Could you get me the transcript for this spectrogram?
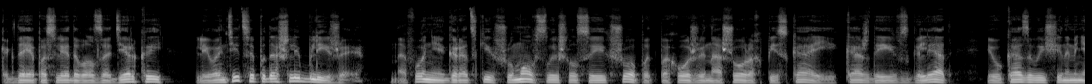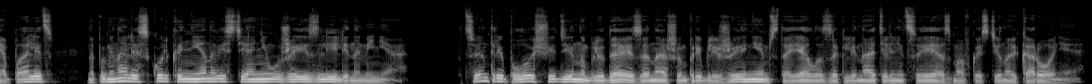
Когда я последовал за Деркой, левантийцы подошли ближе. На фоне городских шумов слышался их шепот, похожий на шорох песка, и каждый их взгляд и указывающий на меня палец напоминали, сколько ненависти они уже излили на меня. В центре площади, наблюдая за нашим приближением, стояла заклинательница Эзма в костяной короне.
